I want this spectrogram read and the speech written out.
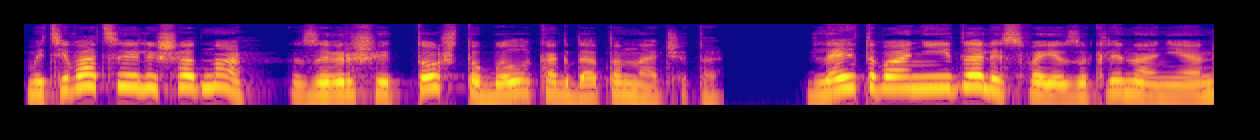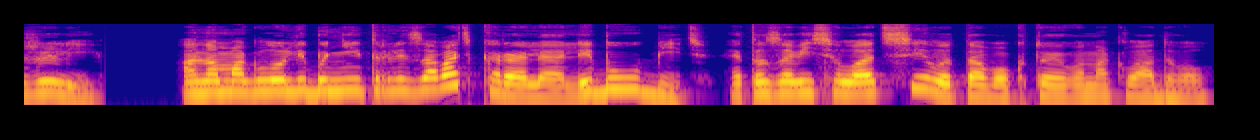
Мотивация лишь одна — завершить то, что было когда-то начато. Для этого они и дали свое заклинание Анжели. Оно могло либо нейтрализовать короля, либо убить. Это зависело от силы того, кто его накладывал.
